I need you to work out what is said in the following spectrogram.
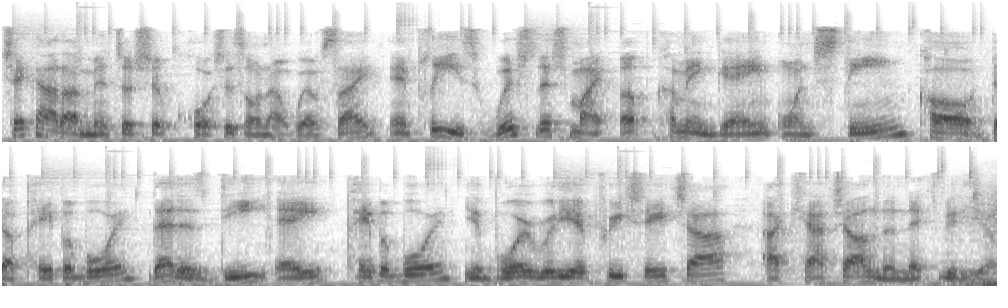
check out our mentorship courses on our website. And please wishlist my upcoming game on Steam called Da Paperboy. That is D-A Paperboy. Your boy really appreciate y'all. I catch y'all in the next video.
